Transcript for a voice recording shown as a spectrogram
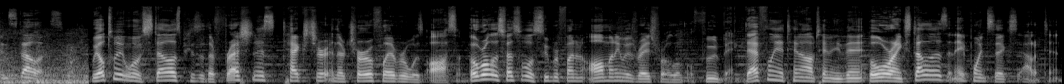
and Stella's. We ultimately went with Stella's because of their freshness, texture, and their churro flavor was awesome. Overall, this festival was super fun and all money was raised for a local food bank. Definitely a 10 out of 10 event, but we'll rank Stella's an 8.6 out of 10.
